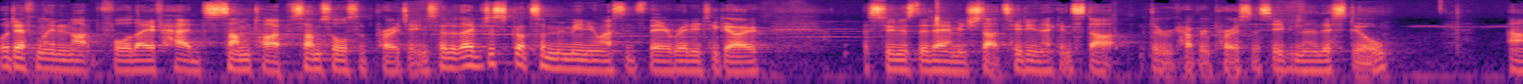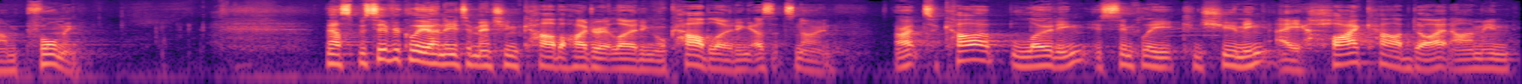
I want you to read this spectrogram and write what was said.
or definitely the night before, they've had some type, some source of protein, so that they've just got some amino acids there ready to go. As soon as the damage starts hitting, they can start the recovery process, even though they're still um, performing. Now, specifically, I need to mention carbohydrate loading or carb loading as it's known. All right, so carb loading is simply consuming a high carb diet. I mean,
